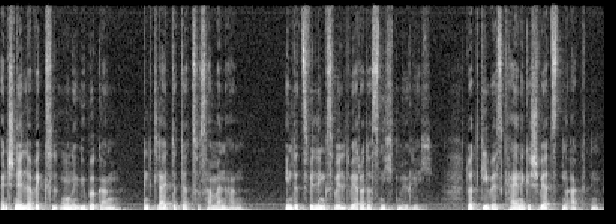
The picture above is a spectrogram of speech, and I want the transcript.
Ein schneller Wechsel ohne Übergang, entgleitet der Zusammenhang. In der Zwillingswelt wäre das nicht möglich. Dort gäbe es keine geschwärzten Akten.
